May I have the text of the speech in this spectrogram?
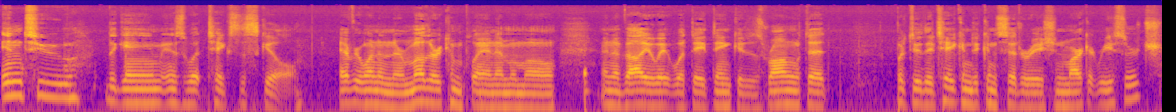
into the game is what takes the skill. Everyone and their mother can play an MMO and evaluate what they think is wrong with it, but do they take into consideration market research?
